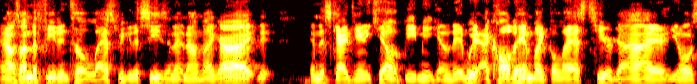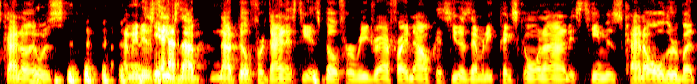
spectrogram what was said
and I was undefeated until last week of the season. And I'm like, all right, and this guy Danny Callett beat me again. I called him like the last tier guy. You know, it's kind of it was. I mean, his yeah. team's not not built for dynasty. It's built for redraft right now because he doesn't have any picks going on. His team is kind of older, but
